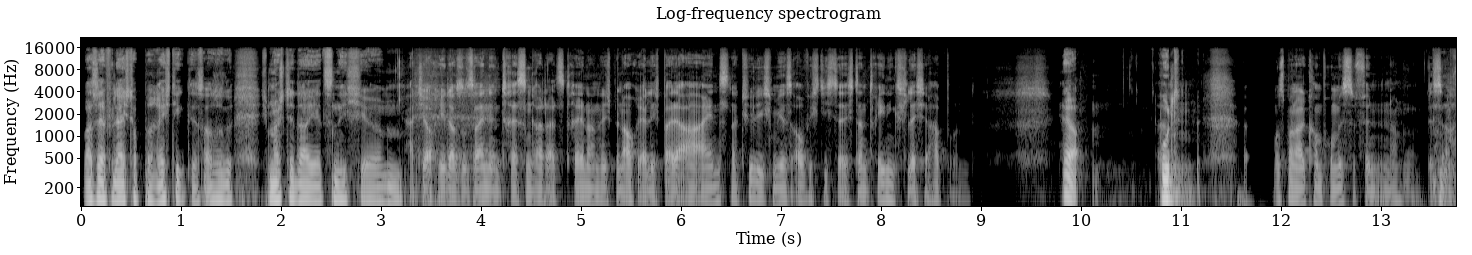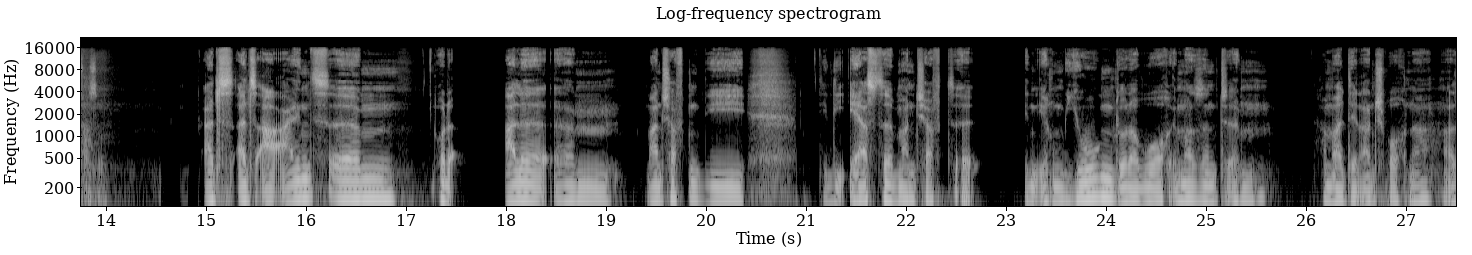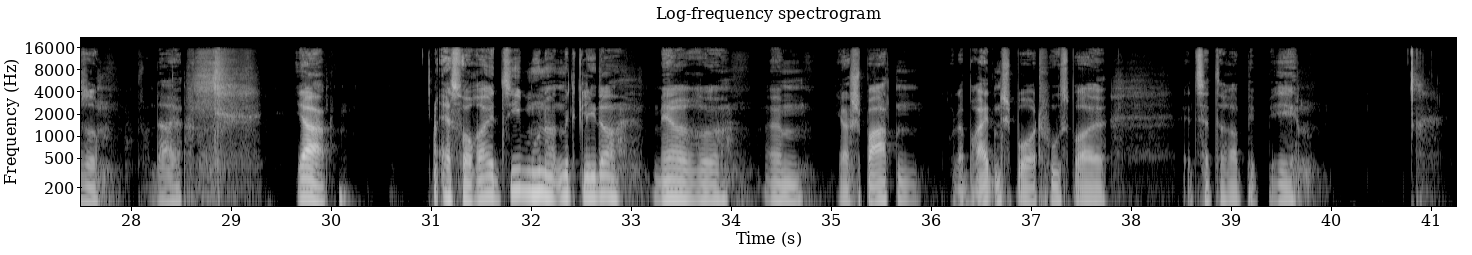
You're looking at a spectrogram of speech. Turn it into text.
was ja vielleicht auch berechtigt ist. Also ich möchte da jetzt nicht, ähm, hat ja auch jeder so seine Interessen, gerade als Trainer. Und ich bin auch ehrlich, bei der A1 natürlich, mir ist auch wichtig, dass ich dann Trainingsfläche habe und ja, gut, ähm, muss man halt Kompromisse finden. Ne? Ist einfach so. als, als A1 ähm, oder alle ähm, Mannschaften, die, die die erste Mannschaft äh, in ihrem Jugend oder wo auch immer sind, ähm, haben halt den Anspruch. Ne? Also von daher, ja, SV Reit, 700 Mitglieder, mehrere ähm, ja, Sparten oder Breitensport, Fußball etc. pp.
